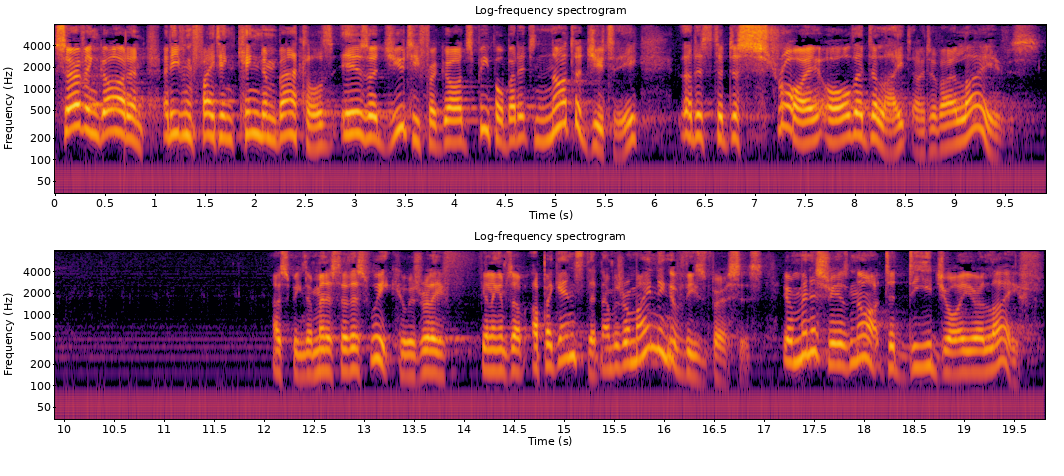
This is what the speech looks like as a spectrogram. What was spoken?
Serving God and, and even fighting kingdom battles is a duty for God's people, but it's not a duty that is to destroy all the delight out of our lives. I was speaking to a minister this week who was really feeling himself up against it, and I was reminding of these verses. Your ministry is not to de-joy your life.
